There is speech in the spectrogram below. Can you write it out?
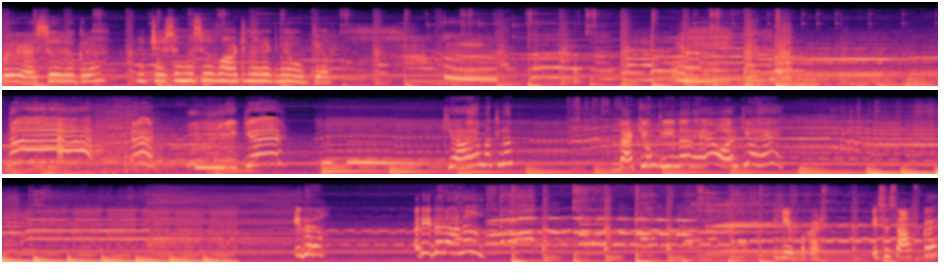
पर ऐसा लग रहा है जैसे मैं सिर्फ़ आठ मिनट में उठ गया। ये क्या? है क्या है मतलब? वैक्यूम क्लीनर है और क्या है? इधर आ। अरे इधर आना। ये पकड़। इसे साफ़ कर,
